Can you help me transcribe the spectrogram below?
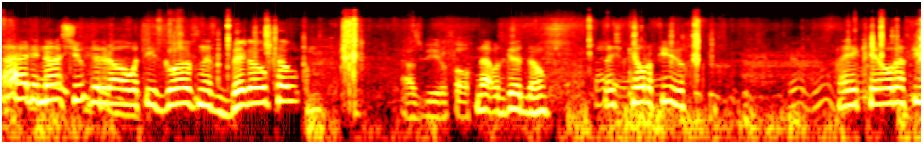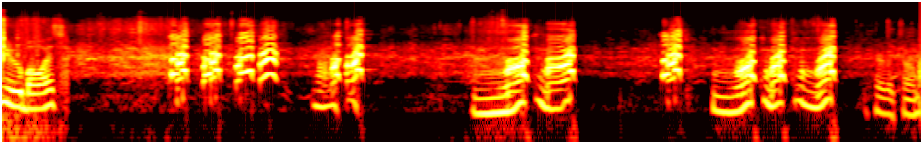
I did not shoot good at all with these gloves and this big old coat. That was beautiful. That was good though. They killed a few. They killed a few boys. Here they come.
